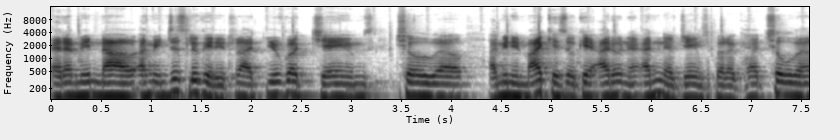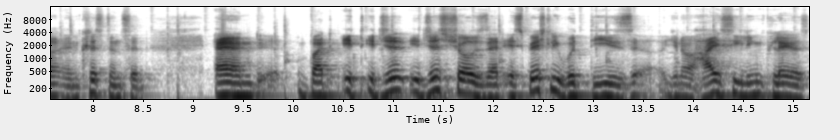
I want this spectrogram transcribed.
And I mean, now, I mean, just look at it, right? You've got James, Chilwell. I mean, in my case, okay, I don't, I didn't have James, but I had Chilwell and Christensen. And but it it just it just shows that especially with these uh, you know high ceiling players,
